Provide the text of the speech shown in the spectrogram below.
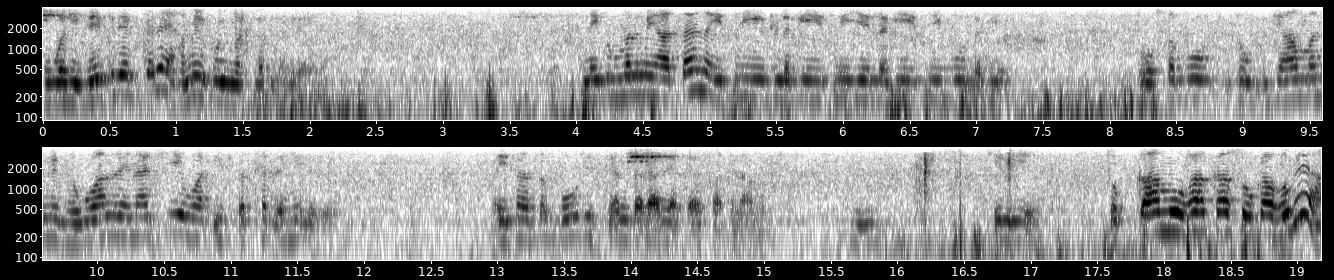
तो वही देख रेख करे, हमें कोई मतलब नहीं रहेगा। नहीं तो मन में आता है ना, इतनी ईट लगी, इतनी ये लगी, इतनी वो लगी। तो सब वो तो जहाँ मन में भगवान रहना चाहिए वहाँ ईट पत्थर रहने लगे। ऐसा सब बहुत इसके अंदर आ जाता है साधना में। हम्म। चलिए तो काम उहा का शोका हो गया?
